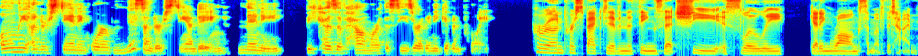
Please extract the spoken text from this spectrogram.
only understanding or misunderstanding Minnie because of how Martha sees her at any given point. Her own perspective and the things that she is slowly getting wrong some of the time.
